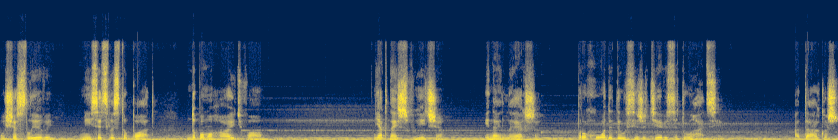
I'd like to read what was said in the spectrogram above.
у щасливий місяць листопад, допомагають вам якнайшвидше і найлегше проходити усі життєві ситуації, а також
